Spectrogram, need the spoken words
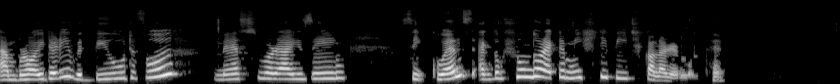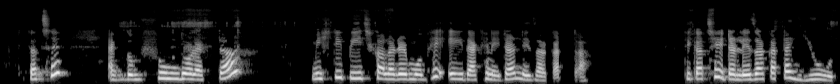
embroidery with beautiful mesmerising sequence একদম সুন্দর একটা মিষ্টি পিচ কালারের মধ্যে। ঠিক আছে একদম সুন্দর একটা মিষ্টি পিচ কালারের মধ্যে এই দেখেন এটার লেজার কাটটা ঠিক আছে? এটার লেজার কাটটা ইউজ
